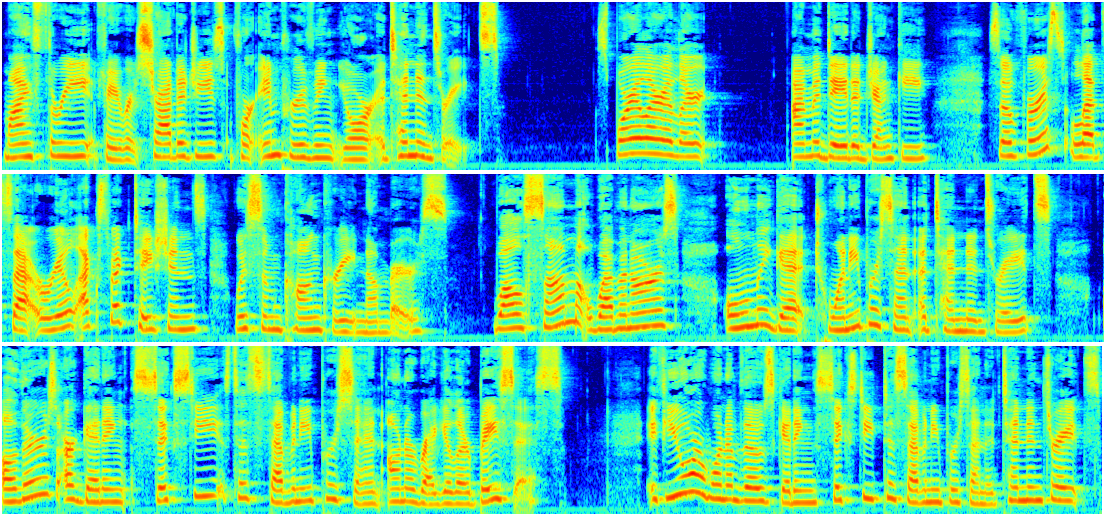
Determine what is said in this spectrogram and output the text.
my three favorite strategies for improving your attendance rates. Spoiler alert, I'm a data junkie. So, first, let's set real expectations with some concrete numbers. While some webinars only get 20% attendance rates, others are getting 60 to 70% on a regular basis. If you are one of those getting 60 to 70% attendance rates,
